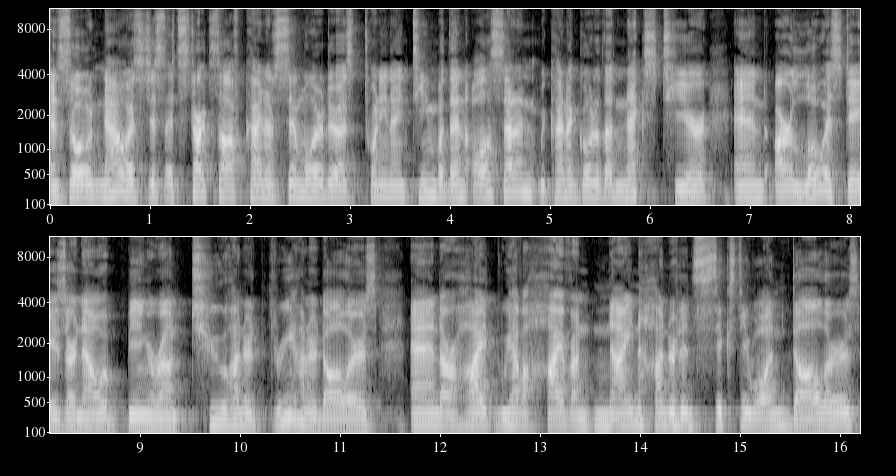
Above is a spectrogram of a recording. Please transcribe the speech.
And so now it's just, it starts off kind of similar to as 2019, but then all of a sudden we kind of go to the next tier and our lowest days are now being around $200, $300 and our high, we have a high of around $961.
